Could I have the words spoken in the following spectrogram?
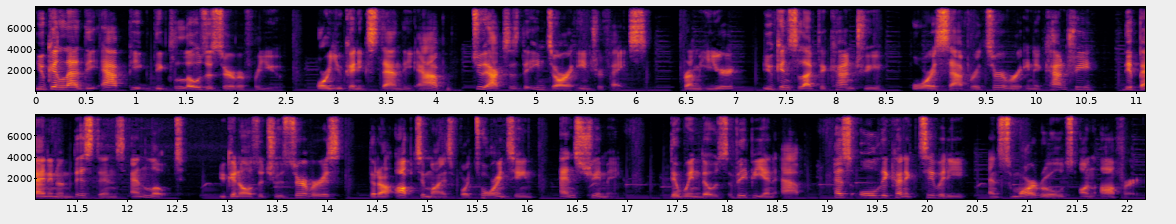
You can let the app pick the closest server for you, or you can extend the app to access the entire interface. From here, you can select a country or a separate server in a country depending on distance and load. You can also choose servers that are optimized for torrenting and streaming. The Windows VPN app has all the connectivity and smart rules on offer.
